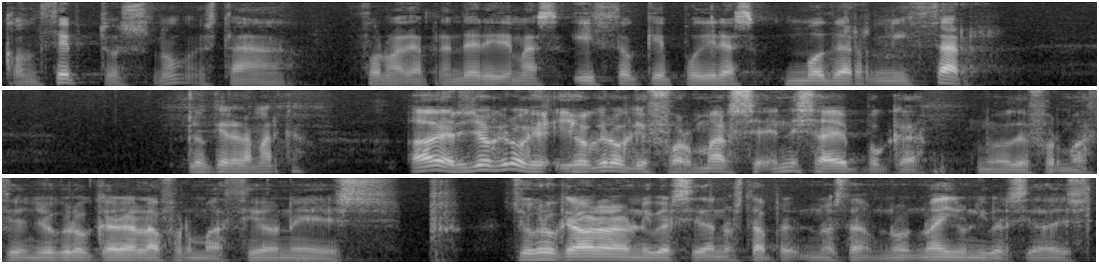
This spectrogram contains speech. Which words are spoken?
conceptos, ¿no? esta forma de aprender y demás, hizo que pudieras modernizar lo que era la marca? A ver, yo creo que yo creo que formarse en esa época, ¿no? de formación, yo creo que ahora la formación es yo creo que ahora la universidad no está, no está no, no hay universidades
